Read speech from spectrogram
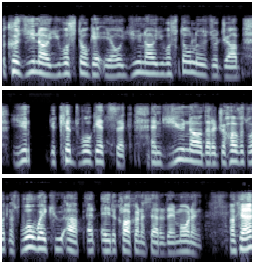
Because you know you will still get ill, you know you will still lose your job, you know your kids will get sick, and you know that a Jehovah's Witness will wake you up at 8 o'clock on a Saturday morning. Okay?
